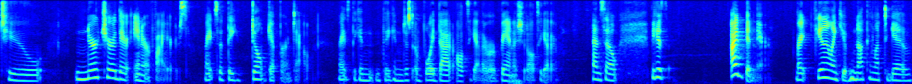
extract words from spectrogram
to nurture their inner fires, right? So that they don't get burnt out, right? So they can they can just avoid that altogether or banish it altogether. And so because I've been there, right? Feeling like you have nothing left to give,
